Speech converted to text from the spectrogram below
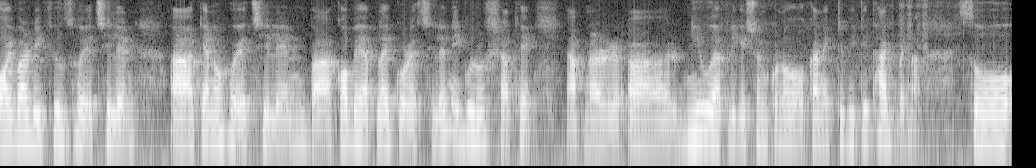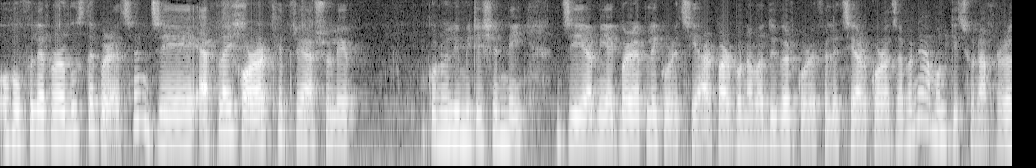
কয়বার রিফিউজ হয়েছিলেন কেন হয়েছিলেন বা কবে অ্যাপ্লাই করেছিলেন, এগুলোর সাথে আপনার নিউ অ্যাপ্লিকেশন কোনো কানেক্টিভিটি থাকবে না। সো হোপফুলি আপনারা বুঝতে পেরেছেন যে অ্যাপ্লাই করার ক্ষেত্রে আসলে কোনো লিমিটেশন নেই যে আমি একবার অ্যাপ্লাই করেছি, আর পারব না বা দুইবার করে ফেলেছি, আর করা যাবে না, এমন কিছু না। আপনারা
